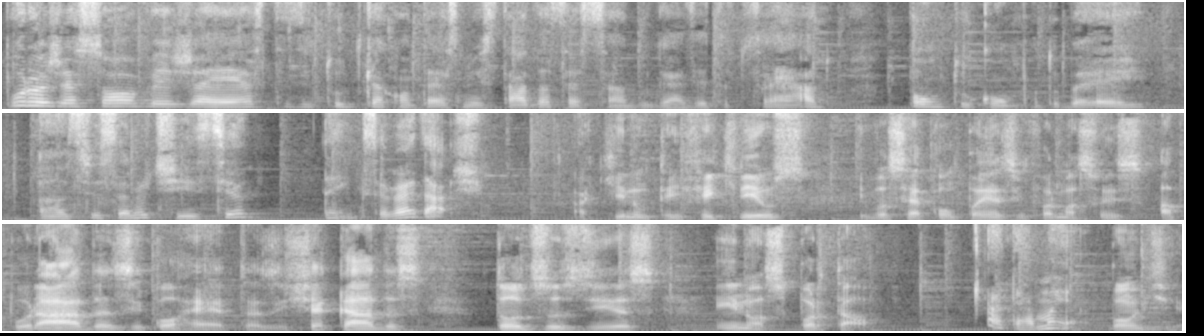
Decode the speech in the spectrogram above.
Por hoje é só, veja estas e tudo que acontece no estado acessando gazetadocerrado.com.br. Antes de ser notícia, tem que ser verdade. Aqui não tem fake news e você acompanha as informações apuradas e corretas e checadas todos os dias em nosso portal. Até amanhã. Bom dia.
